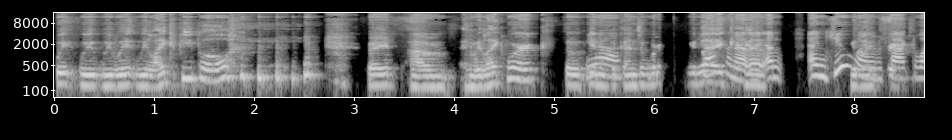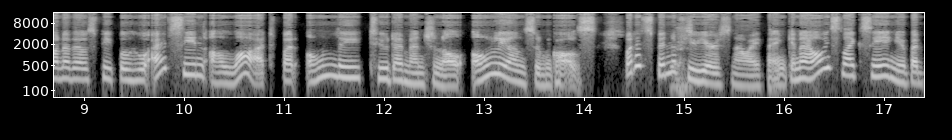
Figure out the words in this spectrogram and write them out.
we, we, we, we, we like people right? Um, and we like work, the, you yeah, know, the kinds of work we definitely. like. And, and, and you are, in fact, one of those people who I've seen a lot, but only two-dimensional, only on Zoom calls. But it's been yes. a few years now, I think. And I always like seeing you, but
